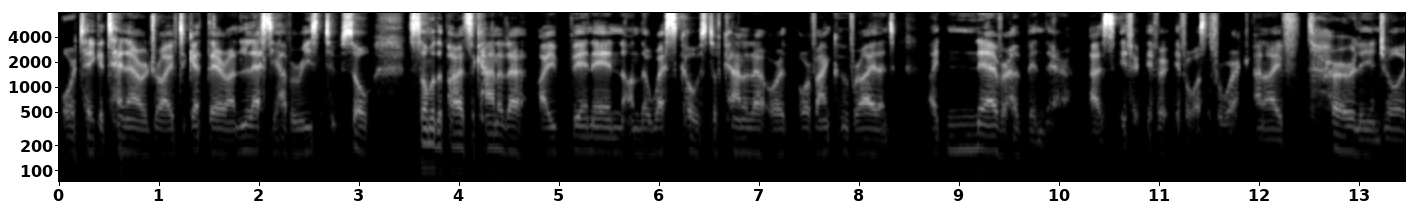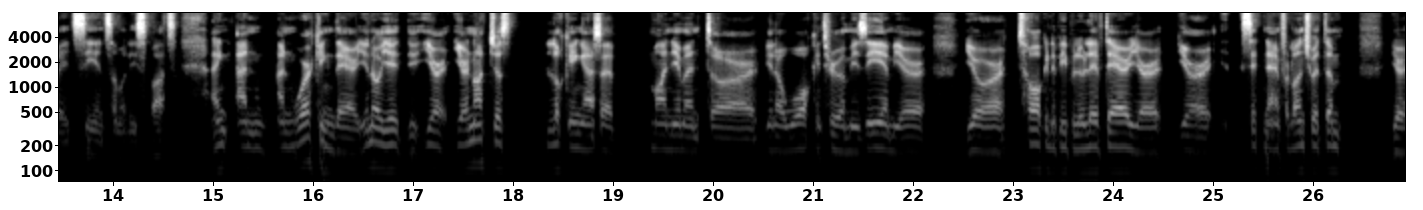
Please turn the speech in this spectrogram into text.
or take a 10 hour drive to get there unless you have a reason to. So some of the parts of Canada I've been in on the west coast of Canada or, or Vancouver Island, I'd never have been there as if it, if it, if it wasn't for work. And I've thoroughly enjoyed seeing some of these spots and and and working there. You know, you you're you're not just looking at a monument or you know walking through a museum. You're you're talking to people who live there. You're you're sitting down for lunch with them. You're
